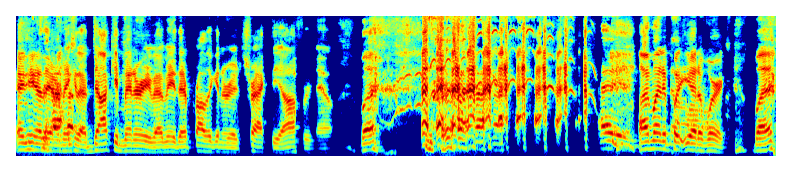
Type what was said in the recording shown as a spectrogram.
And you know, they are making a documentary about me. They're probably going to retract the offer now. But Hey, I might have put you out of work. But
